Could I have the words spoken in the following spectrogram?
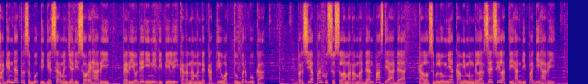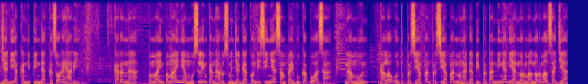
agenda tersebut digeser menjadi sore hari, periode ini dipilih karena mendekati waktu berbuka. Persiapan khusus selama Ramadan pasti ada, kalau sebelumnya kami menggelar sesi latihan di pagi hari, jadi akan dipindah ke sore hari. Karena, pemain-pemain yang muslim kan harus menjaga kondisinya sampai buka puasa. Namun, kalau untuk persiapan-persiapan menghadapi pertandingan ya normal-normal saja,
